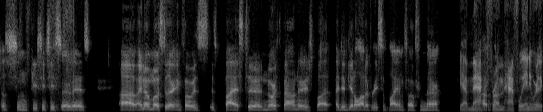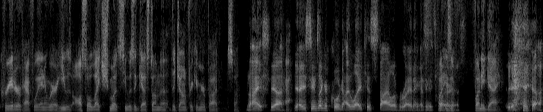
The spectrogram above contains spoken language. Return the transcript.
does some PCT surveys. Uh, I know most of their info is is biased to northbounders, but I did get a lot of resupply info from there. Yeah, Mac Uh, from Halfway Anywhere, the creator of Halfway Anywhere, he was also like Schmutz. He was a guest on the the John Freaking Muir pod. So Nice, yeah. Yeah. yeah, He seems like a cool guy. I like his style of writing. I think it's funny. he's a funny guy. Yeah, yeah,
